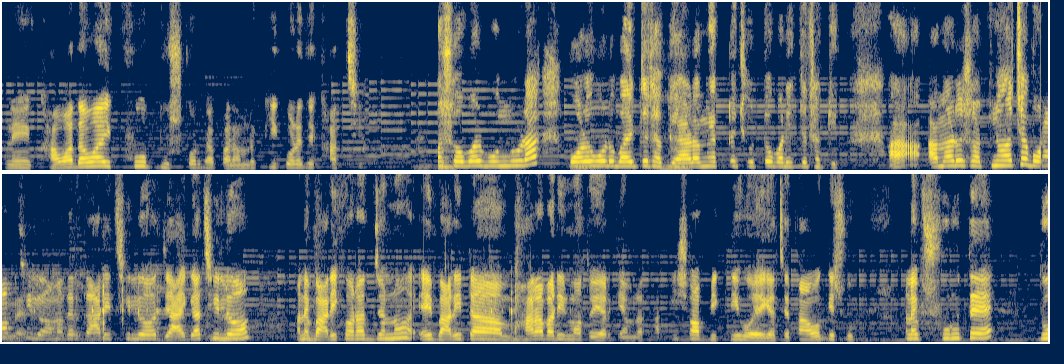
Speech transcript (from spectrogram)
মানে খাওয়া দাওয়াই খুব দুষ্কর ব্যাপার। আমরা কি করে যে খাচ্ছি? সবার বন্ধুরা বড় বড় বাড়িতে থাকে আর আমি একটা ছোট্ট বাড়িতে থাকি। আমারও স্বপ্ন আছে সব ছিল আমাদের গাড়ি ছিল জায়গা ছিল মানে বাড়ি করার জন্য এই বাড়িটা ভাড়া বাড়ির মতোই আর কি আমরা থাকি সব বিক্রি হয়ে গেছে। তাও ওকে মানে শুরুতে দু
